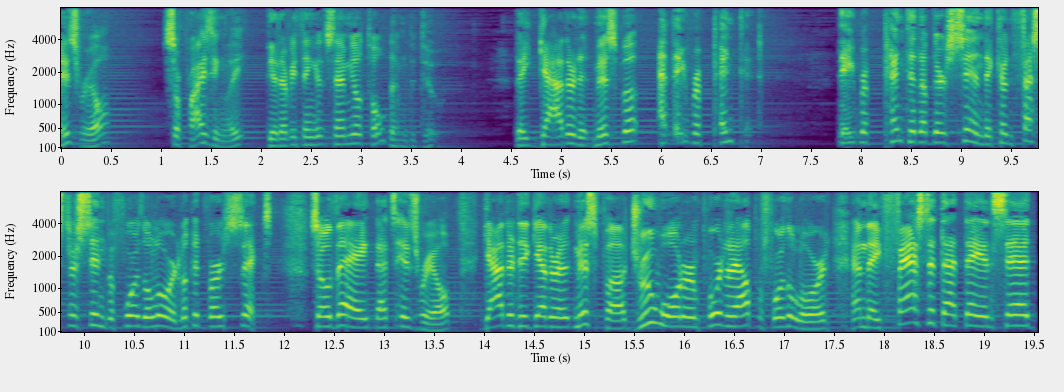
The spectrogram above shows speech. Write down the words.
Israel, surprisingly, did everything that Samuel told them to do. They gathered at Mizpah and they repented. They repented of their sin. They confessed their sin before the Lord. Look at verse 6. So they, that's Israel, gathered together at Mizpah, drew water and poured it out before the Lord, and they fasted that day and said,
